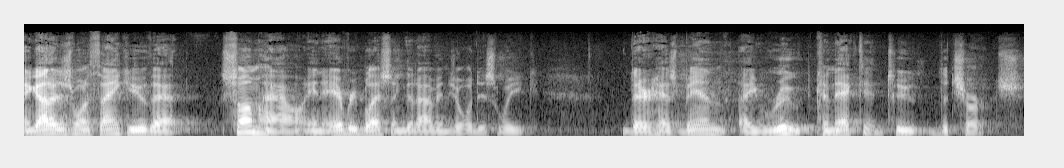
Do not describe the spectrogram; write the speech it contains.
And God, I just want to thank you that somehow in every blessing that I've enjoyed this week, there has been a root connected to the church.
